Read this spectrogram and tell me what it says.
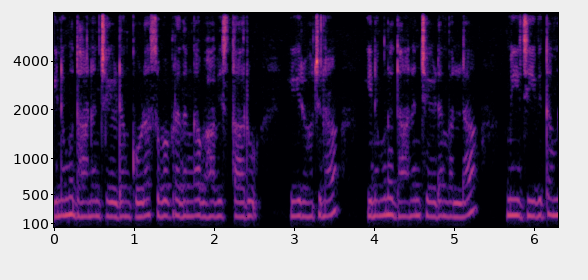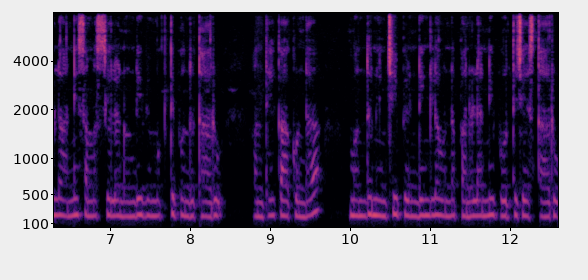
ఇనుము దానం చేయడం కూడా శుభప్రదంగా భావిస్తారు. ఈ రోజున ఇనుమును దానం చేయడం వల్ల మీ జీవితంలో అన్ని సమస్యల నుండి విముక్తి పొందుతారు. అంతేకాకుండా ముందు నుంచి పెండింగ్లో ఉన్న పనులన్నీ పూర్తి చేస్తారు.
